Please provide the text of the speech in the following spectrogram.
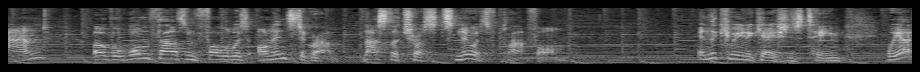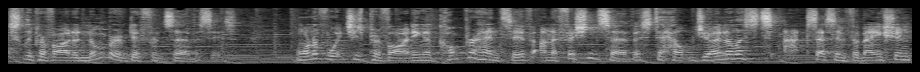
and over 1,000 followers on Instagram. That's the Trust's newest platform. In the communications team, we actually provide a number of different services, one of which is providing a comprehensive and efficient service to help journalists access information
